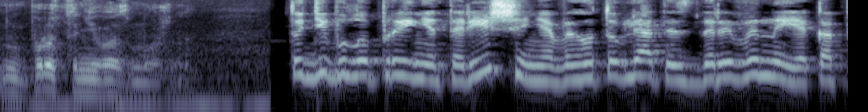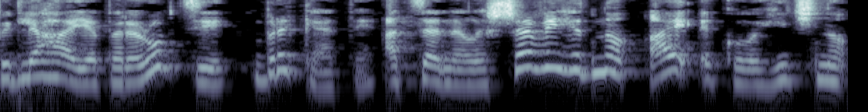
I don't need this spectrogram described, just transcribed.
ну, просто невозможно. Тоді було прийнято рішення виготовляти з деревини, яка підлягає переробці, брикети. А це не лише вигідно, а й екологічно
